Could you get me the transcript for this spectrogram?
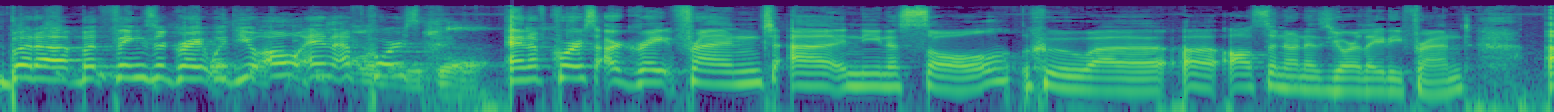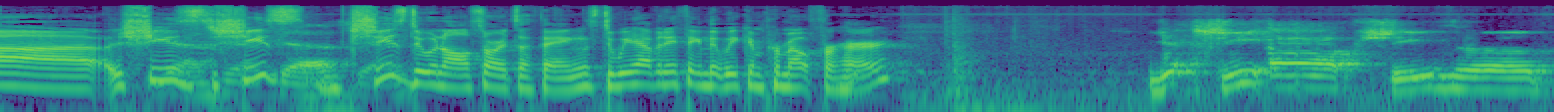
but uh, but things are great with you. Oh, and of course, and of course, our great friend uh, Nina Soul, who uh, uh, also known as your lady friend. Uh, she's Yes, yes, she's yes, she's doing all sorts of things. Do we have anything that we can promote for her? Yeah, she uh she's uh,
